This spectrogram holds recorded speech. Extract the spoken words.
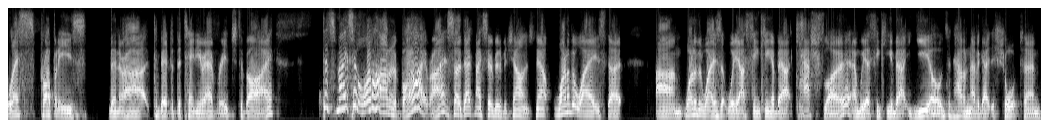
less properties than there are compared to the 10 year average to buy, this makes it a lot harder to buy, right? So that makes it a bit of a challenge. Now, one of the ways that um, one of the ways that we are thinking about cash flow and we are thinking about yields and how to navigate the short term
